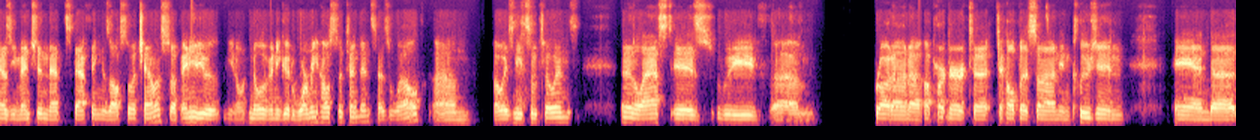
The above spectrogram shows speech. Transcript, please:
as you mentioned, that staffing is also a challenge. So if any of you, you know, know of any good warming house attendants as well, um, always need some fill-ins. And then the last is we've um, brought on a, a, partner to, to help us on inclusion and uh,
